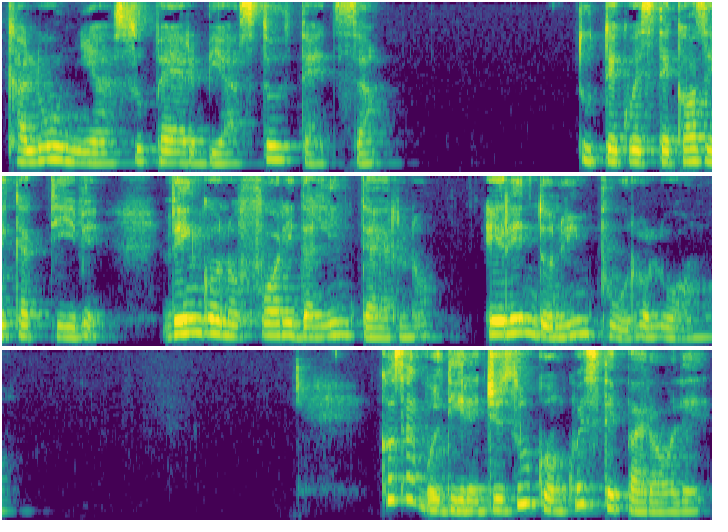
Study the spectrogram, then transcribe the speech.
calunnia, superbia, stoltezza. Tutte queste cose cattive vengono fuori dall'interno e rendono impuro l'uomo. Cosa vuol dire Gesù con queste parole?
